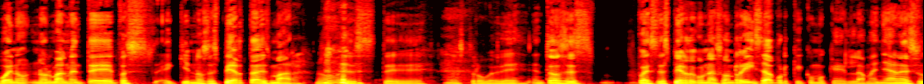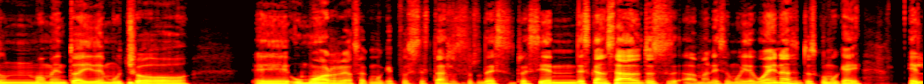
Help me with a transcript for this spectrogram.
bueno, normalmente, pues, eh, quien nos despierta es Mar, ¿no? Este, nuestro bebé. Entonces, pues despierto con una sonrisa porque como que la mañana es un momento ahí de mucho eh, humor, o sea, como que pues estás des, recién descansado, entonces amanece muy de buenas, entonces como que el,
